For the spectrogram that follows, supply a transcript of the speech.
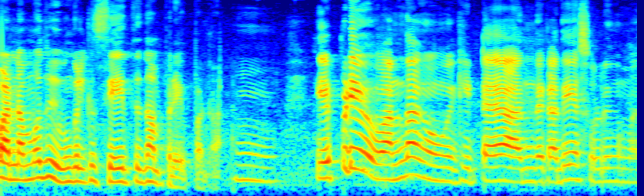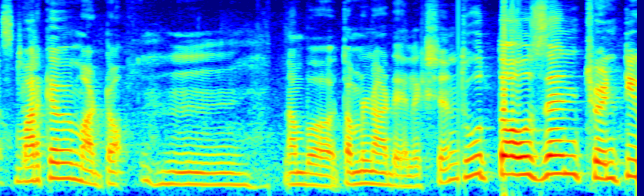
பண்ணும்போது இவங்களுக்கு சேர்த்து தான் ப்ரே பண்ணுவேன். எப்படி வந்தாங்க உங்ககிட்ட? அந்த கதையை சொல்லுங்க மாஸ்டர் மறக்கவே மாட்டோம். நம்ம Tamil Nadu election two thousand twenty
